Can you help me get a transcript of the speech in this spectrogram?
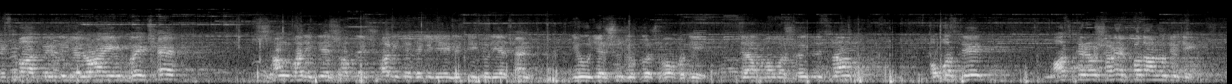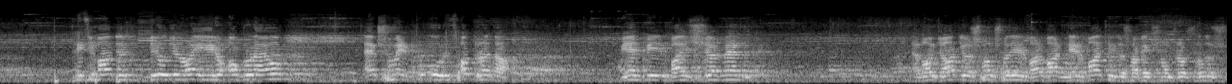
প্রতিবাদ বিরোধী যে লড়াই হয়েছে, সাংবাদিকদের সামনে সারিতে থেকে যে নেতৃত্ব দিয়েছেন, নিউজের সুযোগ্য সভাপতি জনাব মোহাম্মদ শহীদুল ইসলাম, উপস্থিত আজকের অনুষ্ঠানের প্রধান অতিথি। প্রতিবাদ বিরোধী লড়াইয়ের অগ্রনায়ক একসময়ের টুকুর ছাত্রনেতা, বিএনপির ভাইস চেয়ারম্যান এবং জাতীয় সংসদের বারবার নির্বাচিত সাবেক সংসদ সদস্য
